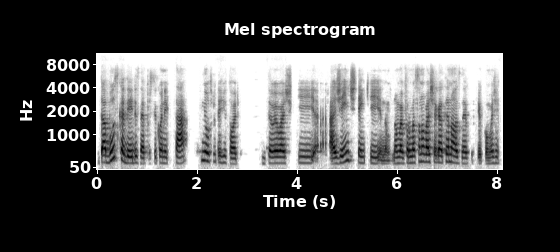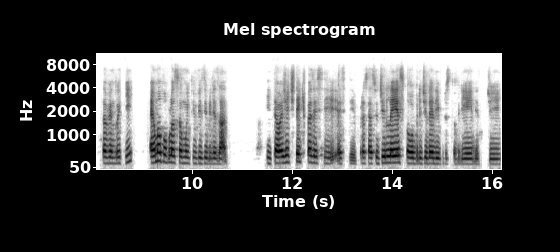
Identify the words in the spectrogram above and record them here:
da busca deles, né, por se conectar em outro território. Então, eu acho que a gente tem que, não, a informação não vai chegar até nós, né, porque como a gente está vendo aqui, é uma população muito invisibilizada. Então, a gente tem que fazer esse, esse processo de ler sobre, de ler livros sobre eles, de,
